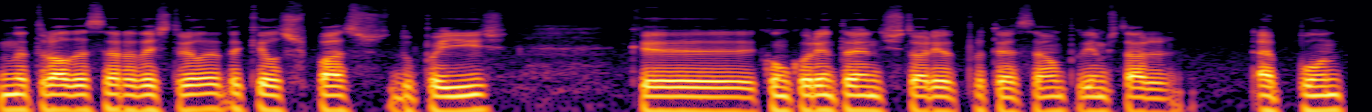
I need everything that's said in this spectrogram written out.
Natural da Serra da Estrela é daqueles espaços do país que com 40 anos de história de proteção podíamos estar a ponto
